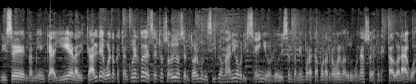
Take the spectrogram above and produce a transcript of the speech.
Dicen también que allí el alcalde, bueno, que están cubiertos de desechos sólidos en todo el municipio Mario Briseño. Lo dicen también por acá por arroba el madrugonazo desde el estado de Aragua.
